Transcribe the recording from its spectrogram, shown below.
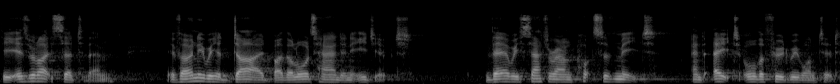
The Israelites said to them, If only we had died by the Lord's hand in Egypt. There we sat around pots of meat and ate all the food we wanted.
